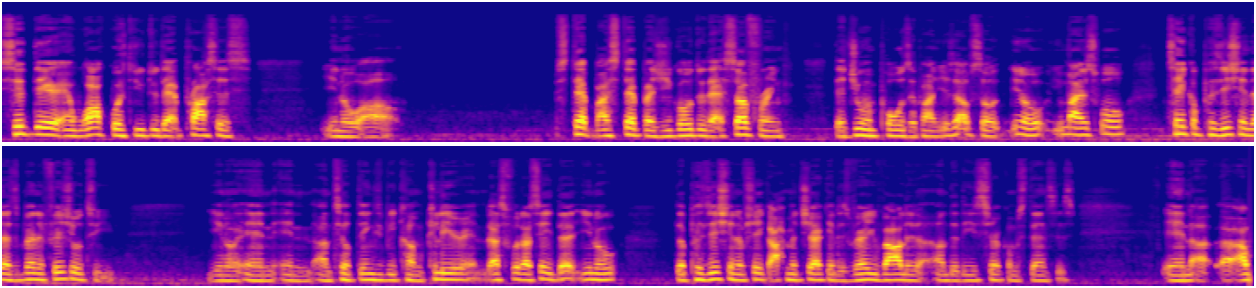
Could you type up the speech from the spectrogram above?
sit there and walk with you through that process, you know, uh, step by step as you go through that suffering that you impose upon yourself. So, you know, you might as well take a position that's beneficial to you, you know, and, and until things become clear. And that's what I say that, you know, the position of Sheikh Ahmed Shakir is very valid under these circumstances. And I,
